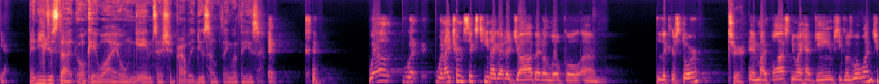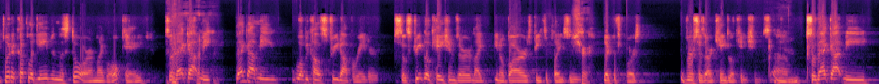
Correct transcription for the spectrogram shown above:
yeah. And you just thought, okay, well, I own games. I should probably do something with these. Well, when when I turned sixteen, I got a job at a local um, liquor store. Sure. And my boss knew I had games. He goes, "Well, why don't you put a couple of games in the store?" I'm like, well, "Okay." So that got me that got me what we call street operator. So street locations are like you know bars, pizza places, Sure. liquor stores, versus arcade locations. Um, so that got me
